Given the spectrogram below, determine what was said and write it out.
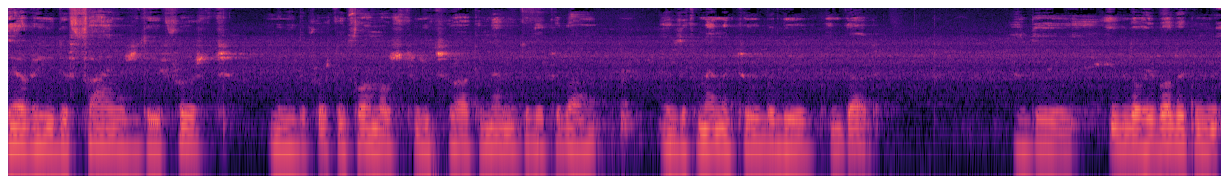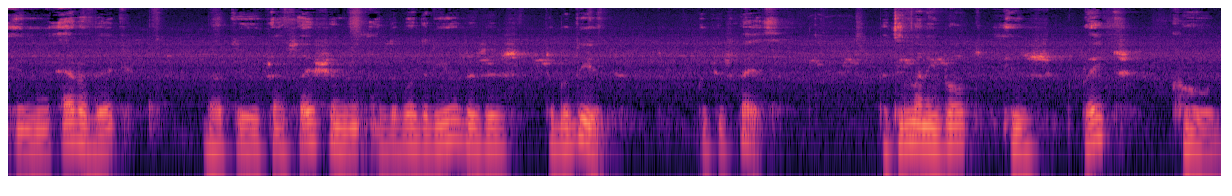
There he defines the first, meaning the first and foremost mitzvah, commandment of the Torah, as the commandment to believe in God. The, even though he wrote it in, in Arabic, but the translation of the word that he uses is to believe, which is faith. But then when he wrote his great code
